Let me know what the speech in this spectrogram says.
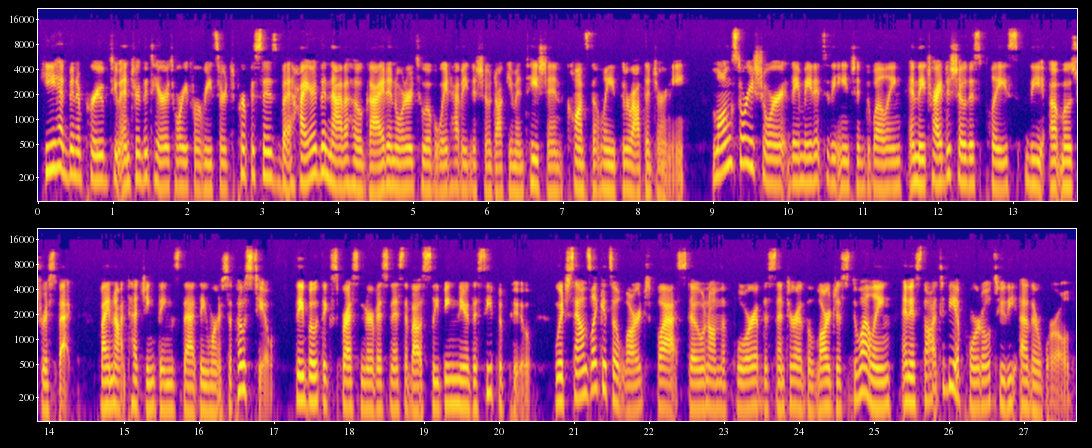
He had been approved to enter the territory for research purposes, but hired the Navajo guide in order to avoid having to show documentation constantly throughout the journey. Long story short, they made it to the ancient dwelling and they tried to show this place the utmost respect by not touching things that they weren't supposed to. They both expressed nervousness about sleeping near the Sipapu, which sounds like it's a large flat stone on the floor of the center of the largest dwelling and is thought to be a portal to the other world.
